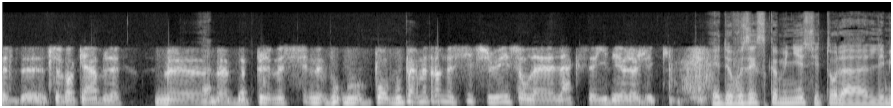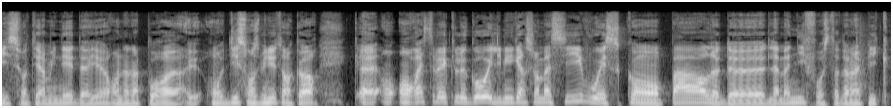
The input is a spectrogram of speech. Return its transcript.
euh, ce vocable me, ah. me, vous, vous, permettra de me situer sur l'axe idéologique. Et de vous excommunier sitôt l'émission terminée. D'ailleurs, on en a pour 10-11 euh, minutes encore. on, reste avec le go et l'immigration massive ou est-ce qu'on parle de, de, la manif au stade olympique?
